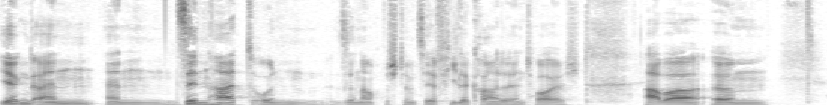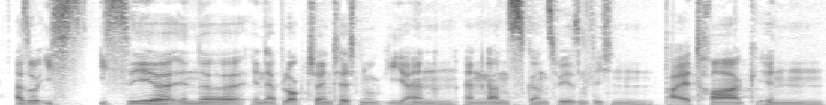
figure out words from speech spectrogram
irgendeinen einen Sinn hat und sind auch bestimmt sehr viele gerade enttäuscht. Aber ähm, also ich, ich sehe in der, in der Blockchain-Technologie einen, einen ganz, ganz wesentlichen Beitrag in,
